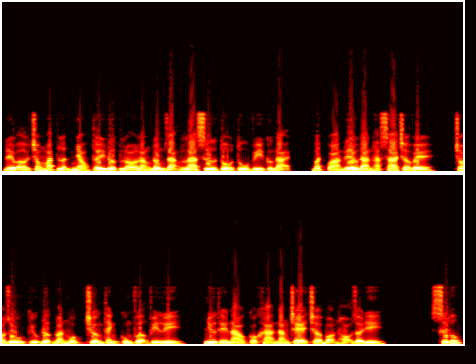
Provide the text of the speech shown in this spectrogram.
đều ở trong mắt lẫn nhau thấy được lo lắng đồng dạng la sư tổ tu vi cường đại, bất quá nếu đàn hát xa trở về, cho dù cứu được đoan mục trường thanh cùng Phượng Phi Ly, như thế nào có khả năng che chở bọn họ rời đi. Sư thúc,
